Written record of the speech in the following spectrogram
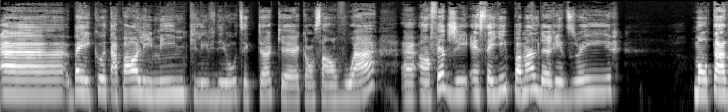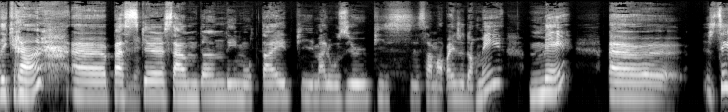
Euh, ben écoute, à part les memes puis les vidéos TikTok euh, qu'on s'envoie, en fait, j'ai essayé pas mal de réduire mon temps d'écran parce que ça me donne des maux de tête puis mal aux yeux puis ça m'empêche de dormir. Mais, tu sais,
